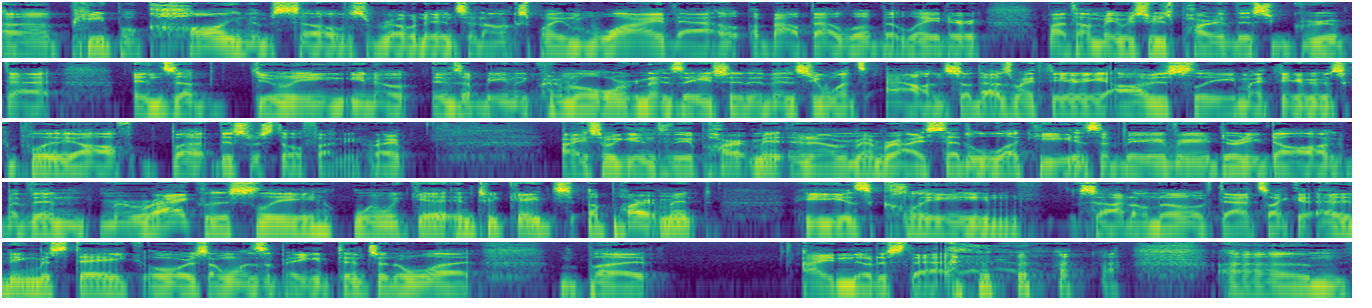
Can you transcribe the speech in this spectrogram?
uh, people calling themselves Ronins, and I'll explain why that about that a little bit later. But I thought maybe she was part of this group that ends up doing, you know, ends up being a criminal organization, and then she wants out. And so that was my theory. Obviously, my theory was completely off, but this was still funny, right? All right, so we get into the apartment, and now remember, I said Lucky is a very, very dirty dog, but then miraculously, when we get into Kate's apartment, he is clean. So I don't know if that's like an editing mistake or someone wasn't paying attention or what, but I noticed that. um,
